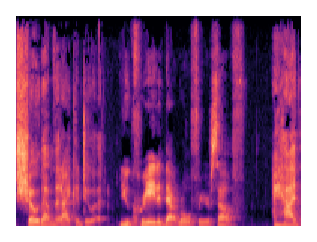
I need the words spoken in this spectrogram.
show them that I could do it. You created that role for yourself. I had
